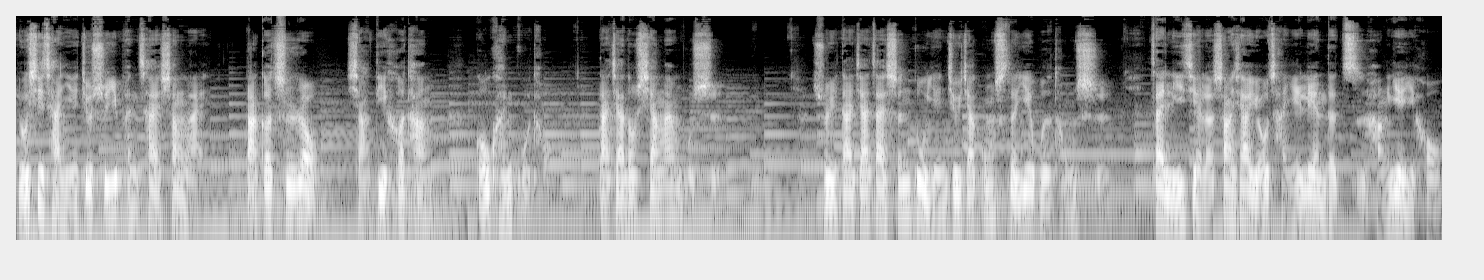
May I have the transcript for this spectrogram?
游戏产业就是一盆菜上来，大哥吃肉，小弟喝汤，狗啃骨头，大家都相安无事。所以大家在深度研究一家公司的业务的同时，在理解了上下游产业链的子行业以后，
